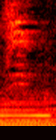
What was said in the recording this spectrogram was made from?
noite.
